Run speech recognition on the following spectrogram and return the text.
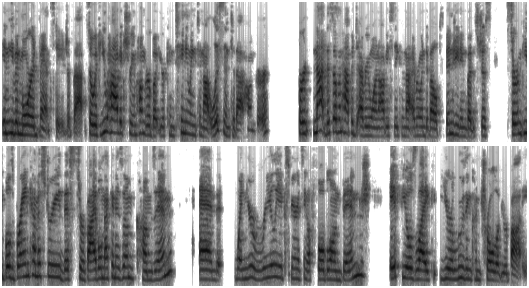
an even more advanced stage of that. So if you have extreme hunger, but you're continuing to not listen to that hunger, for not, this doesn't happen to everyone, obviously, because not everyone develops binge eating, but it's just certain people's brain chemistry, this survival mechanism comes in. And when you're really experiencing a full blown binge, it feels like you're losing control of your body.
